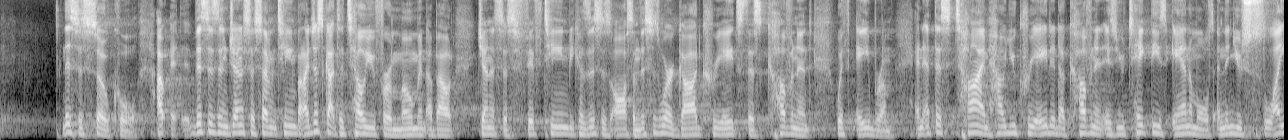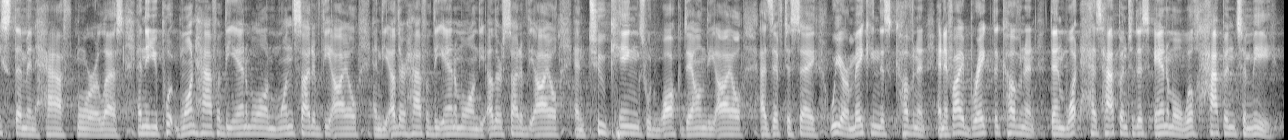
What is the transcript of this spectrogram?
This is so cool. I, this is in Genesis 17, but I just got to tell you for a moment about Genesis 15 because this is awesome. This is where God creates this covenant with Abram. And at this time, how you created a covenant is you take these animals and then you slice them in half, more or less. And then you put one half of the animal on one side of the aisle and the other half of the animal on the other side of the aisle. And two kings would walk down the aisle as if to say, We are making this covenant. And if I break the covenant, then what has happened to this animal? Animal will happen to me,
